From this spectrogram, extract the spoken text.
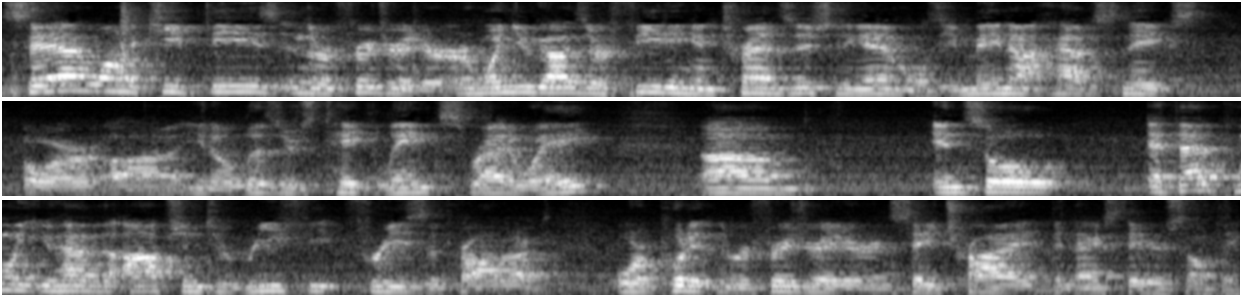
say I want to keep these in the refrigerator, or when you guys are feeding and transitioning animals, you may not have snakes or uh, you know lizards take links right away. Um, and so at that point you have the option to refreeze the product or put it in the refrigerator and say try it the next day or something.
